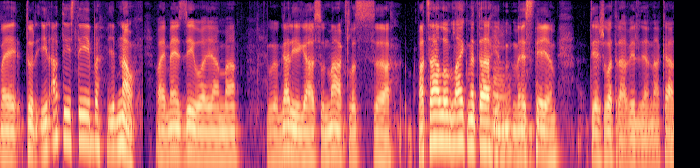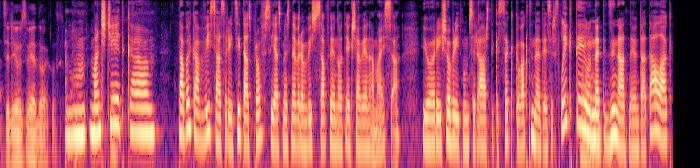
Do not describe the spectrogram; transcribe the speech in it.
Vai tur ir attīstība, jeb nav? Vai mēs dzīvojam garīgās un mākslas pacēluma laikmetā, ja mm. mēs ejam tieši otrā virzienā. Kāds ir jūsu viedoklis? Man šķiet, ka tāpat kā visās arī citās profesijās, mēs nevaram visus apvienot iekšā vienā maisā. Jo arī šobrīd mums ir ārsti, kas saka, ka vakcinēties ir slikti mm. un netic zinātnē un tā tālāk.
